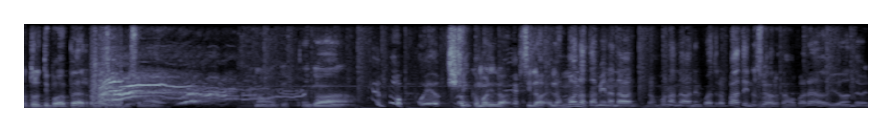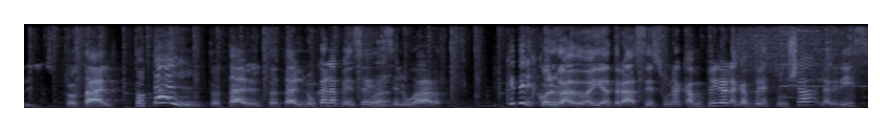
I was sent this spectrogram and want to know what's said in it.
otro tipo de perro, más evolucionado. ¿No? Que, que va- No puedo. Como lo- si los, los monos también andaban. Los monos andaban en cuatro patas y nosotros estamos parados. ¿Y de dónde venimos? Total, total, total, total. Nunca la pensé en Bueno. ese lugar. ¿Qué tenés colgado ahí atrás? ¿Es una campera? ¿La campera es tuya? ¿La gris?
